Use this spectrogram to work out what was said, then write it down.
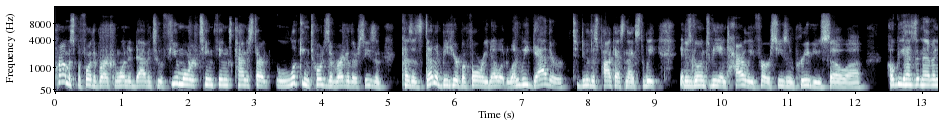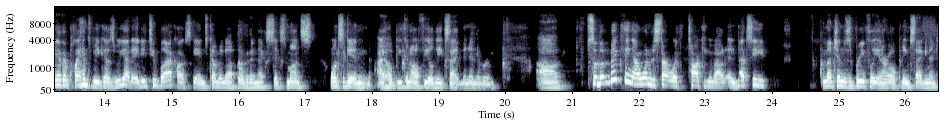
promised before the break, we wanted to dive into a few more team things, kind of start looking towards the regular season because it's going to be here before we know it. When we gather to do this podcast next week, it is going to be entirely for a season preview. So, uh, hope you guys didn't have any other plans because we got 82 Blackhawks games coming up over the next six months. Once again, I hope you can all feel the excitement in the room. Uh, so, the big thing I wanted to start with talking about, and Betsy mentioned this briefly in our opening segment,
